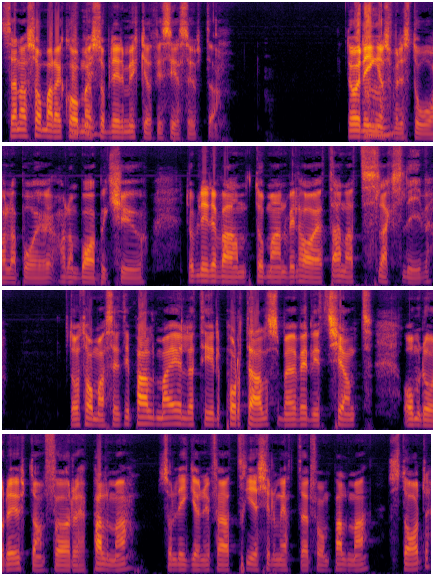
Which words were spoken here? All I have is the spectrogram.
Sen när sommaren kommer Okej. så blir det mycket att vi ses ute. Då är det ingen Mm. som vill stå och hålla på och ha någon barbecue. Då blir det varmt och man vill ha ett annat slags liv. Då tar man sig till Palma eller till Portal som är ett väldigt känt område utanför Palma. Som ligger ungefär tre kilometer från Palma stad.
